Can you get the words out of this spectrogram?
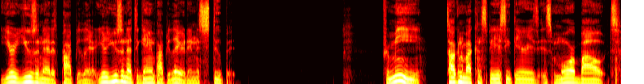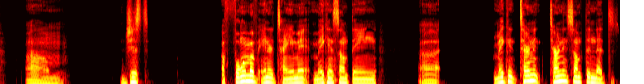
you're using that as popularity. You're using that to gain popularity and it's stupid. For me, talking about conspiracy theories is more about um just a form of entertainment, making something uh making turning turning something that's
